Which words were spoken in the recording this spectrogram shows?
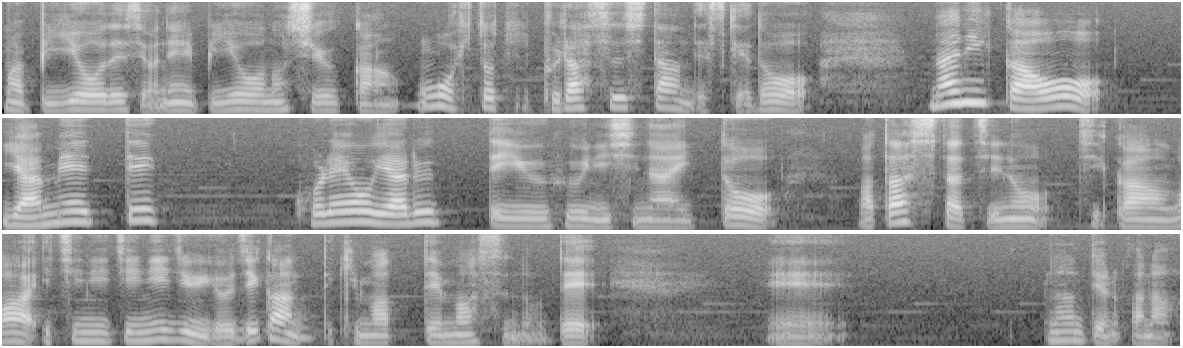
まあ、美容ですよね。美容の習慣を一つプラスしたんですけど何かをやめてこれをやるっていうふうにしないと私たちの時間は1日24時間って決まってますので何、えー、て言うのかな。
